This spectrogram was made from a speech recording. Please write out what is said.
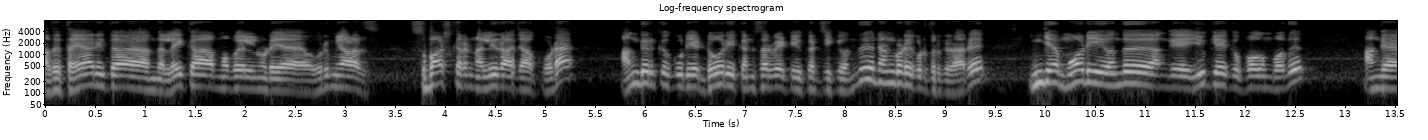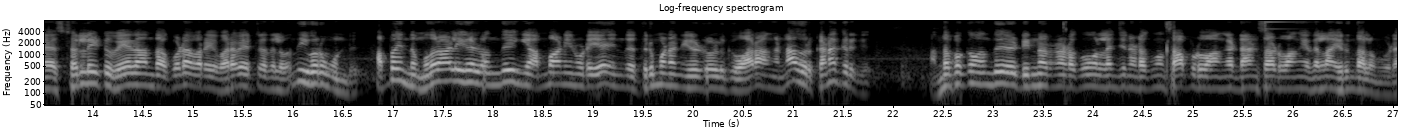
அதை தயாரித்த அந்த லைக்கா மொபைலினுடைய உரிமையாளர் சுபாஷ்கரன் அல்லிராஜா கூட அங்கே இருக்கக்கூடிய டோரி கன்சர்வேட்டிவ் கட்சிக்கு வந்து நன்கொடை கொடுத்துருக்கிறாரு. இங்கே மோடி வந்து அங்கே யூகேக்கு போகும்போது அங்கே ஸ்டெர்லைட் வேதாந்தா கூட அவரை வரவேற்றதில் வந்து இவரும் உண்டு. அப்போ இந்த முதலாளிகள் வந்து இங்கே அம்பானியினுடைய இந்த திருமண நிகழ்வுகளுக்கு வராங்கன்னா அது ஒரு கணக்கு இருக்குது அந்த பக்கம் வந்து டின்னர் நடக்கும் லஞ்ச் நடக்கும் சாப்பிடுவாங்க டான்ஸ் ஆடுவாங்க இதெல்லாம் இருந்தாலும் கூட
